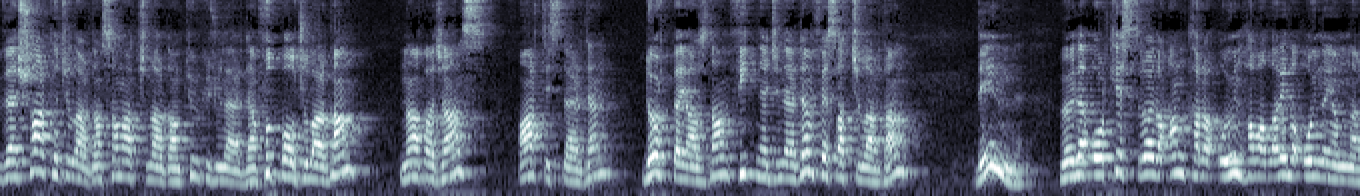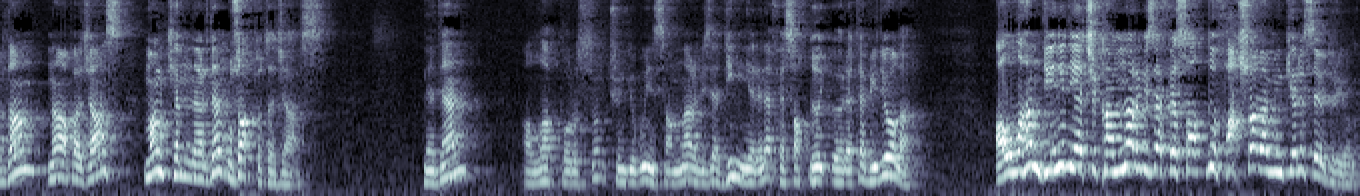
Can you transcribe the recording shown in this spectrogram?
ve şarkıcılardan, sanatçılardan, türkücülerden, futbolculardan ne yapacağız? Artistlerden, dört beyazdan, fitnecilerden, fesatçılardan değil mi? Böyle orkestrayla Ankara oyun havalarıyla oynayanlardan ne yapacağız? Mankenlerden uzak tutacağız. Neden? Allah korusun çünkü bu insanlar bize din yerine fesatlığı öğretebiliyorlar. Allah'ın dini diye çıkanlar bize fesatlığı, fahşa ve münkeri sevdiriyorlar.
